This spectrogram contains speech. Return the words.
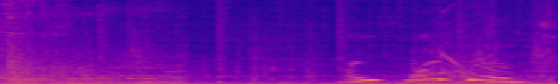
I slide jumped.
